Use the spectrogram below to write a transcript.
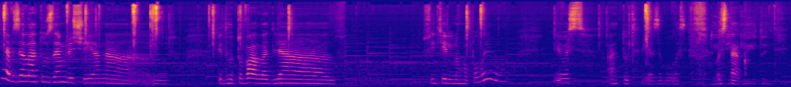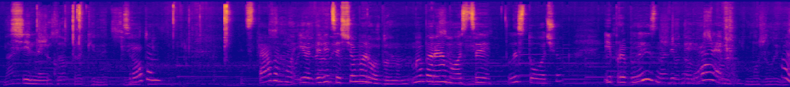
Я взяла ту землю, що я на... підготувала для фітільного поливу. І ось, а тут я забулась. Ось так. Щільненько зробимо, підставимо. І от дивіться, що ми робимо. Ми беремо ось цей листочок і приблизно відміряємо. Ну,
